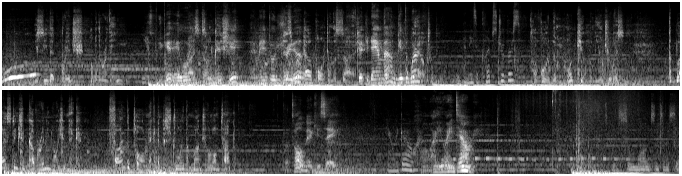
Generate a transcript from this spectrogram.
Ooh. You see that bridge over the ravine? Yes. You get it, Aloy. Analyze its Talking that location. shit. That man told you There's straight a up. rappel point on the side. Shut your damn mouth and get to work. out. And these Eclipse troopers? Avoid them or kill them, your choice. The blasting should cover any noise you make. Find the tall neck and destroy the module on top. A tall neck, you say? Here we go. Well, why you ain't tell me? It's been so long since I set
